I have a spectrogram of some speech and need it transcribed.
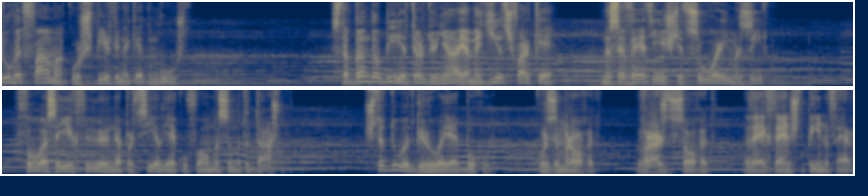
duhet fama kur shpirtin e ke të ngushtë? S'të bën dobi e tërë dynjaja me gjithë çfarë ke, nëse vetë je i shqetësuar e i mërzitur. Thua se je kthyer nga përcjellja e kufomës së më të dashur. Ç'të duhet gruaja e bukur kur zëmërohet, vrazhdësohet dhe e kthen shtëpinë në ferr?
